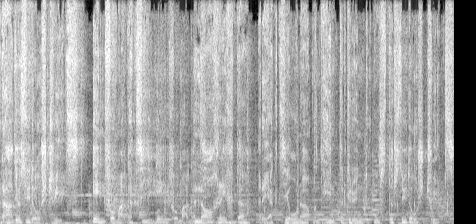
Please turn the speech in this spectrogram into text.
Radio Südostschweiz, Infomagazin. Infomagazin. Nachrichten, Reaktionen und Hintergründe aus der Südostschweiz.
